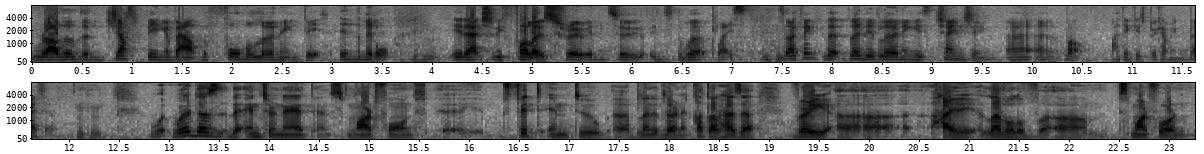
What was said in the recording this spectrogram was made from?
rather than just being about the formal learning bit in the middle. It actually follows through into, into the workplace. So I think that blended learning is changing uh, and, well, I think it's becoming better. Wh- Where does the internet and smartphone uh, fit into uh, blended learning? Qatar has a very uh, uh, high level of um, smartphone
